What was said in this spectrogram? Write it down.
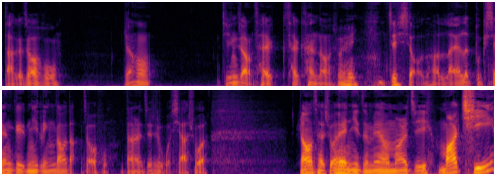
打个招呼，然后。警长才才看到说：“哎，你这小子哈来了，不先给你领导打招呼？当然这是我瞎说。然后才说：‘哎，你怎么样，马尔吉？马尔奇？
